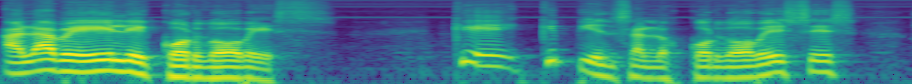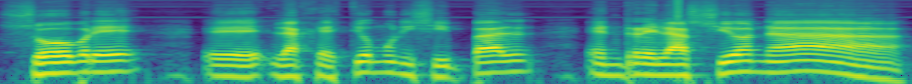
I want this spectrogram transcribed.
al ABL cordobés. ¿Qué, qué piensan los cordobeses sobre eh, la gestión municipal en relación a,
